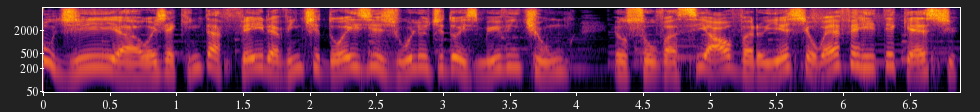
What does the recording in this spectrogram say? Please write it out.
Bom dia, hoje é quinta-feira, 22 de julho de 2021. Eu sou Vaci Álvaro e este é o FRT Cast,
